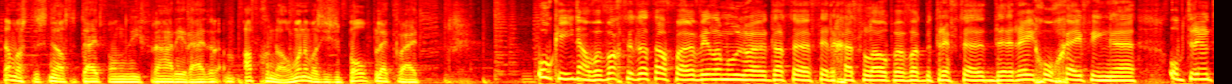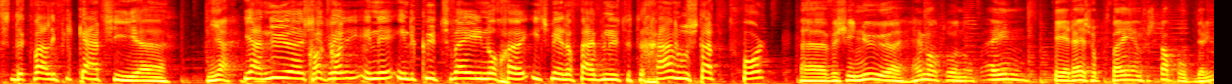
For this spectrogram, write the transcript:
dan was de snelste tijd van die Ferrari-rijder afgenomen... en dan was hij zijn poleplek kwijt. Oké, nou, we wachten dat af, eh, Willem, hoe eh, dat eh, verder gaat verlopen... wat betreft eh, de regelgeving uh, omtrent de kwalificatie. eh. Ja. Ja, nu eh, zitten we in de, in de Q2 nog eh, iets meer dan vijf minuten te gaan. Hoe staat het ervoor? Eh, we zien nu eh, Hamilton op 1, Perez op 2 en Verstappen op 3.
